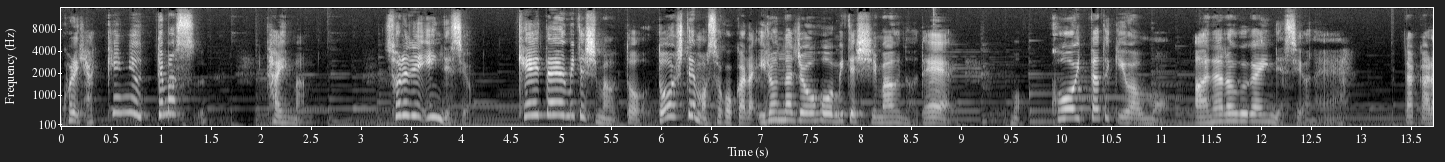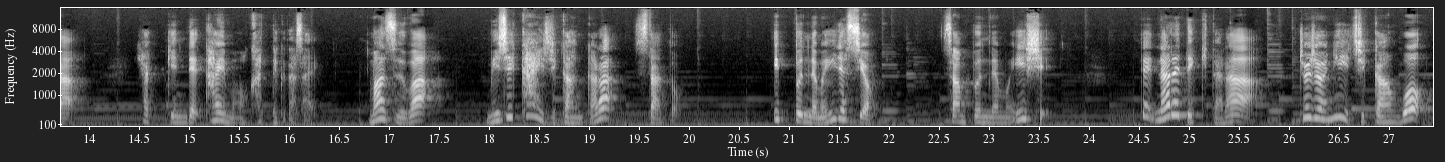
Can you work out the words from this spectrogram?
これ100均に売ってます？タイマー。それでいいんですよ。携帯を見てしまうと、どうしてもそこからいろんな情報を見てしまうので、もう、こういった時はもう、アナログがいいんですよね。だから、100均でタイマーを買ってください。まずは、短い時間からスタート。1分でもいいですよ。3分でもいいし。で、慣れてきたら、徐々に時間を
